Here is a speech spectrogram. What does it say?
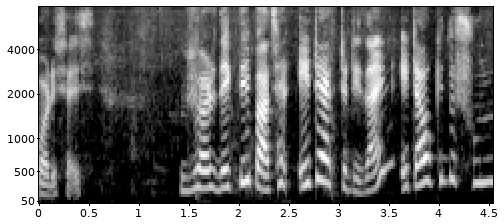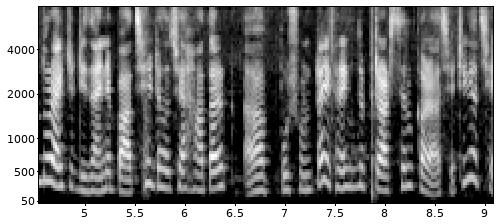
বডি সাইজ ভিউয়ার দেখতেই পাচ্ছেন এটা একটা ডিজাইন এটাও কিন্তু সুন্দর একটা ডিজাইনে পাচ্ছেন এটা হচ্ছে হাতার পোষণটা এখানে কিন্তু টার্সেল করা আছে ঠিক আছে?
